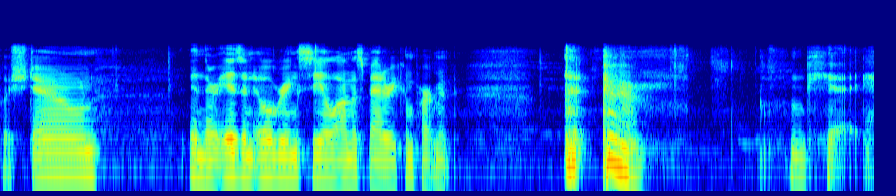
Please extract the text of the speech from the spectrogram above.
push down, and there is an O-ring seal on this battery compartment. okay.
